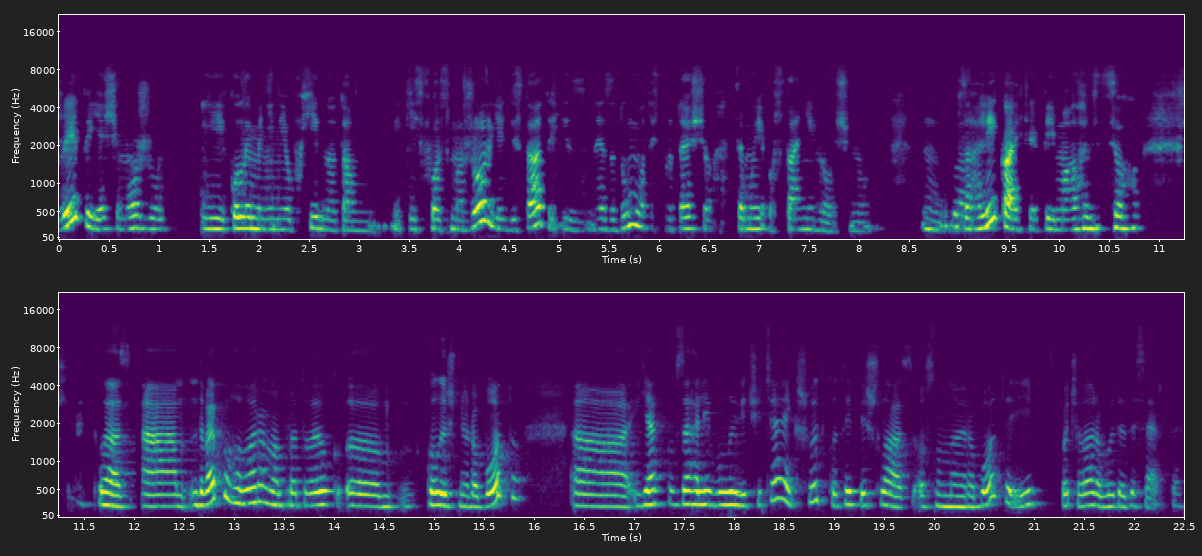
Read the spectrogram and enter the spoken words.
жити, я ще можу, і коли мені необхідно там якийсь форс-мажор, я дістати і не задумуватись про те, що це мої останні гроші. Ну, ну взагалі кайф я піймала від цього. Клас. А давай поговоримо про твою е, колишню роботу. А, як взагалі були відчуття, як швидко ти пішла з основної роботи і почала робити десерти?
